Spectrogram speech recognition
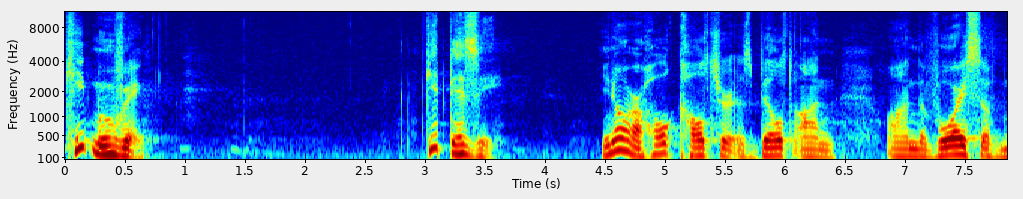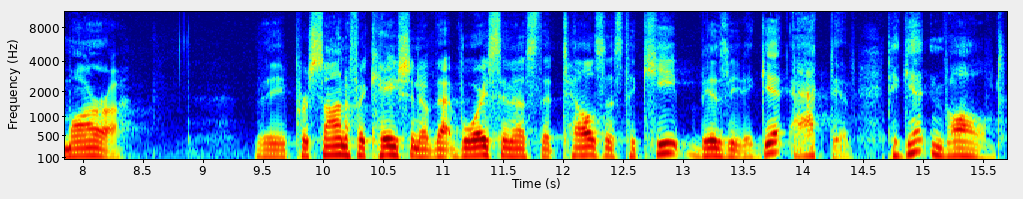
Keep moving. Get busy. You know, our whole culture is built on, on the voice of Mara, the personification of that voice in us that tells us to keep busy, to get active, to get involved.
